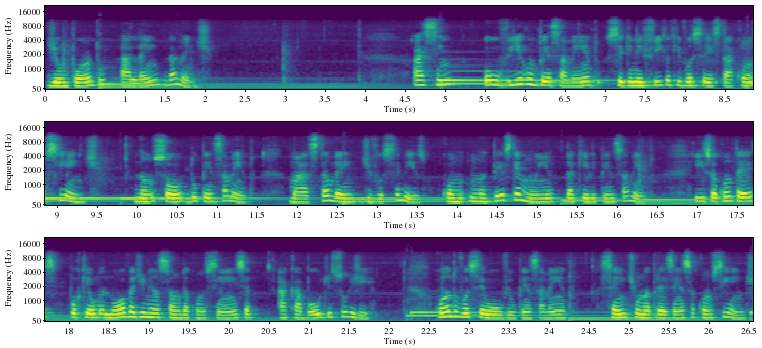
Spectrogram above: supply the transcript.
de um ponto além da mente. Assim, ouvir um pensamento significa que você está consciente, não só do pensamento, mas também de você mesmo, como uma testemunha daquele pensamento. Isso acontece porque uma nova dimensão da consciência acabou de surgir. Quando você ouve o pensamento, sente uma presença consciente,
